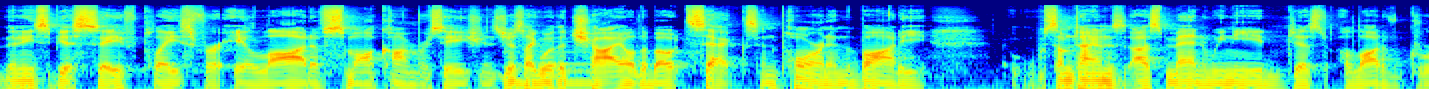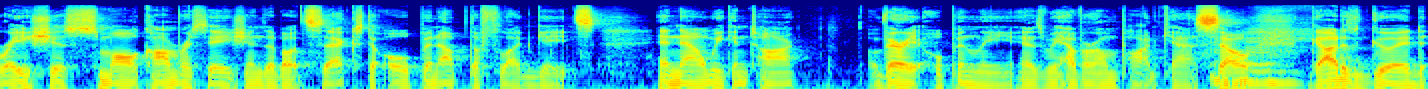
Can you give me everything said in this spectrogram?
there needs to be a safe place for a lot of small conversations, just like with a mm-hmm. child about sex and porn and the body. Sometimes us men, we need just a lot of gracious, small conversations about sex to open up the floodgates. And now we can talk very openly as we have our own podcast. So mm-hmm. God is good.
